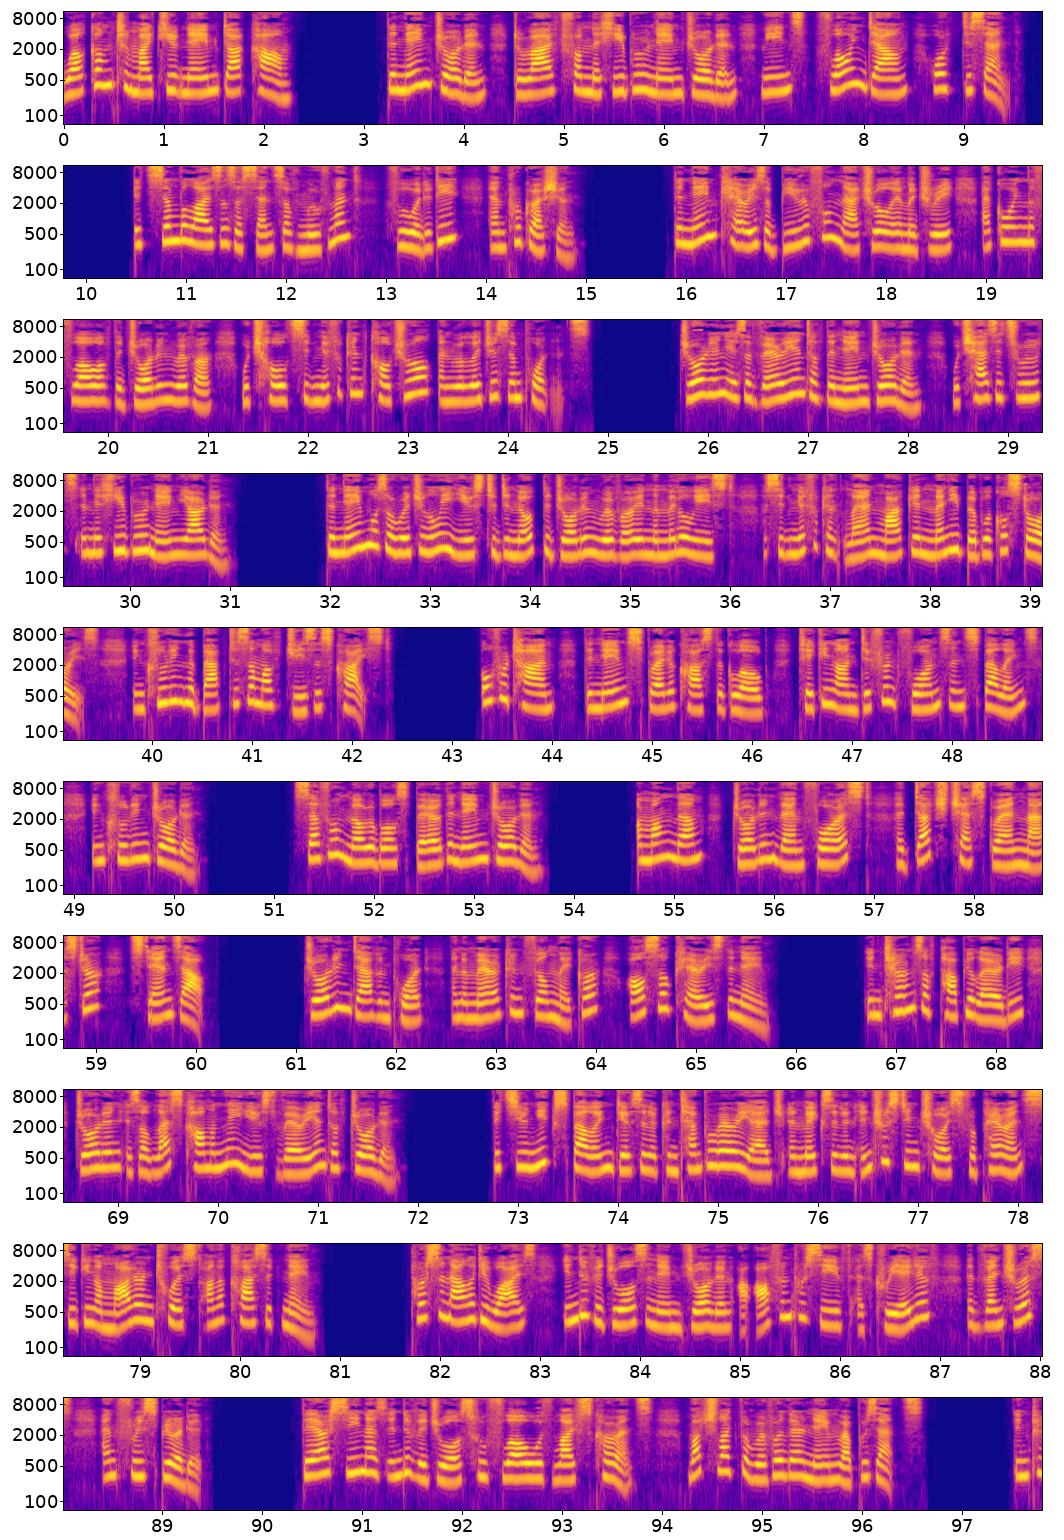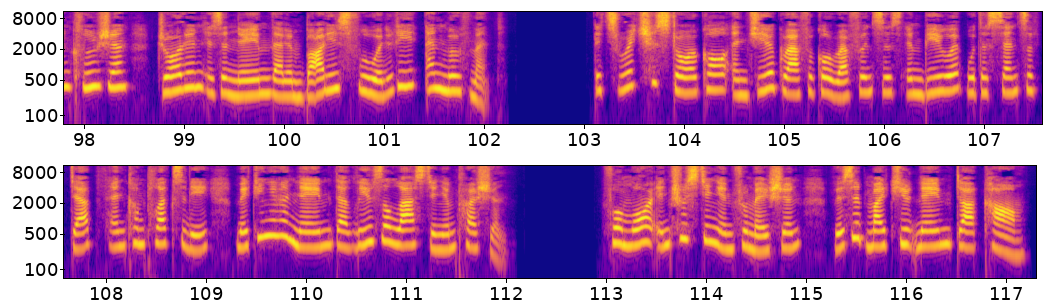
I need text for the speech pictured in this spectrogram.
Welcome to mycutename.com. The name Jorden, derived from the Hebrew name Jordan, means flowing down or descend. It symbolizes a sense of movement, fluidity, and progression. The name carries a beautiful natural imagery, echoing the flow of the Jordan River, which holds significant cultural and religious importance. Jorden is a variant of the name Jordan, which has its roots in the Hebrew name Yarden. The name was originally used to denote the Jordan River in the Middle East, a significant landmark in many biblical stories, including the baptism of Jesus Christ. Over time, the name spread across the globe, taking on different forms and spellings, including Jorden. Several notables bear the name Jorden. Among them, Jorden van Foreest, a Dutch chess grandmaster, stands out. Jorden Davenport, an American filmmaker, also carries the name. In terms of popularity, Jorden is a less commonly used variant of Jordan. Its unique spelling gives it a contemporary edge and makes it an interesting choice for parents seeking a modern twist on a classic name. Personality-wise, individuals named Jorden are often perceived as creative, adventurous, and free-spirited. They are seen as individuals who flow with life's currents, much like the river their name represents. In conclusion, Jorden is a name that embodies fluidity and movement. Its rich historical and geographical references imbue it with a sense of depth and complexity, making it a name that leaves a lasting impression. For more interesting information, visit mycutename.com.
